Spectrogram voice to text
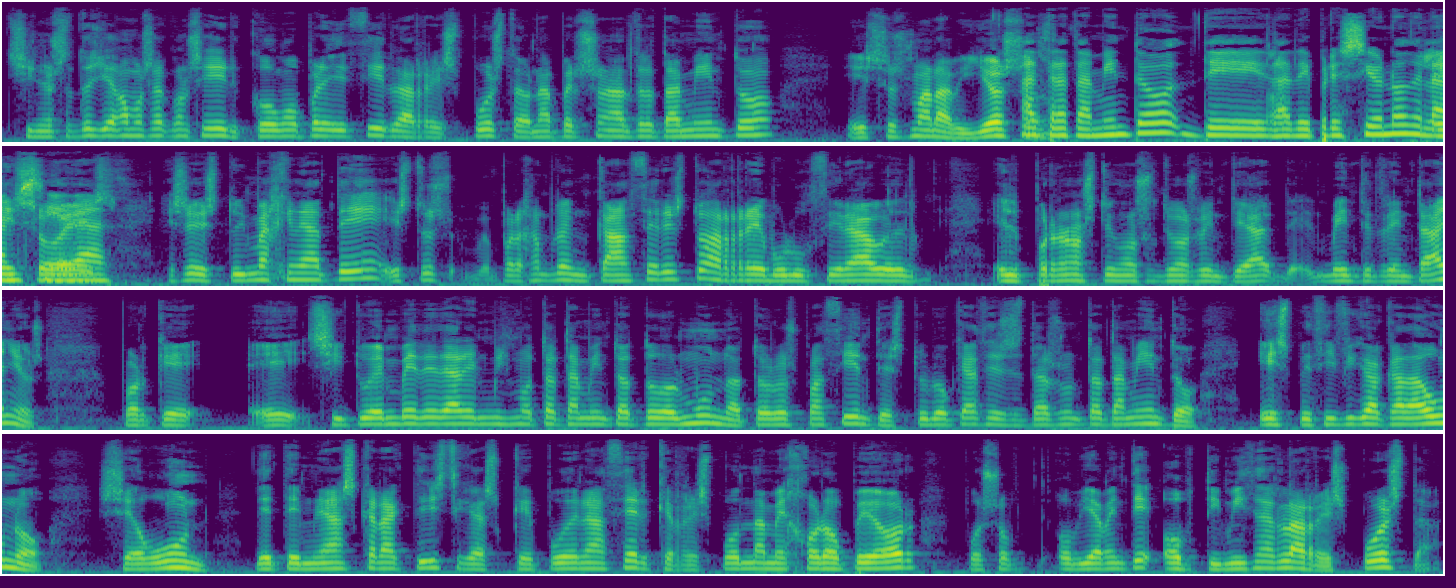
si nosotros llegamos a conseguir cómo predecir la respuesta de una persona al tratamiento, eso es maravilloso. Al tratamiento de la depresión o de la eso ansiedad. Es, eso es. Tú imagínate, esto es, por ejemplo, en cáncer esto ha revolucionado el, el pronóstico en los últimos 20, 20 30 años, porque eh, si tú en vez de dar el mismo tratamiento a todo el mundo, a todos los pacientes, tú lo que haces es dar un tratamiento específico a cada uno según determinadas características que pueden hacer que responda mejor o peor, pues ob obviamente optimizas la respuesta.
